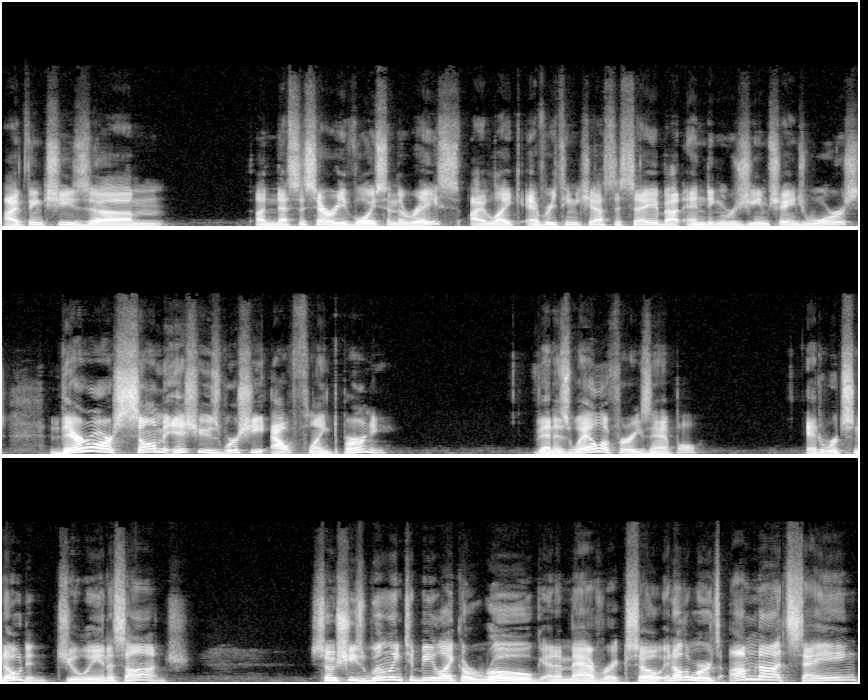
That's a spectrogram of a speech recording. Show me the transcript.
I think she's um, a necessary voice in the race. I like everything she has to say about ending regime change wars. There are some issues where she outflanked Bernie. Venezuela, for example, Edward Snowden, Julian Assange. So she's willing to be like a rogue and a maverick. So, in other words, I'm not saying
